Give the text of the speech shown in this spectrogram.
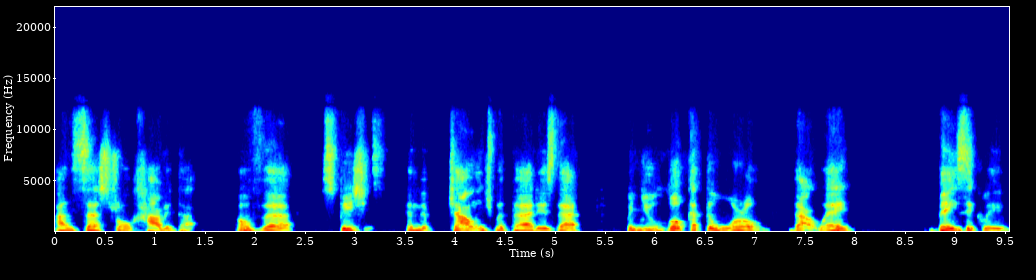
ancestral habitat of the species. And the challenge with that is that when you look at the world that way, basically,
